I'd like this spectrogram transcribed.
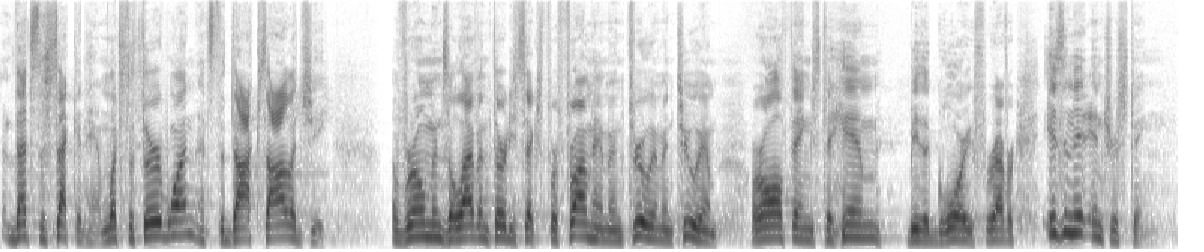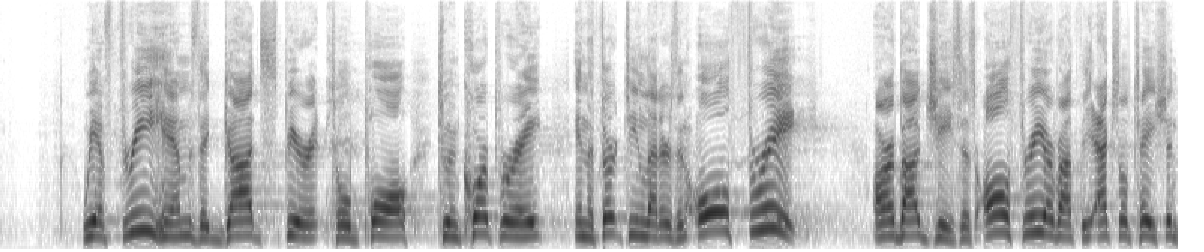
That's the second hymn. What's the third one? It's the doxology of Romans 11 36. For from him and through him and to him are all things. To him be the glory forever. Isn't it interesting? We have three hymns that God's Spirit told Paul to incorporate in the 13 letters, and all three are about Jesus. All three are about the exaltation,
